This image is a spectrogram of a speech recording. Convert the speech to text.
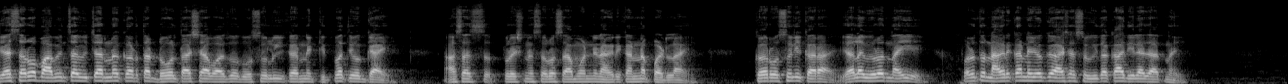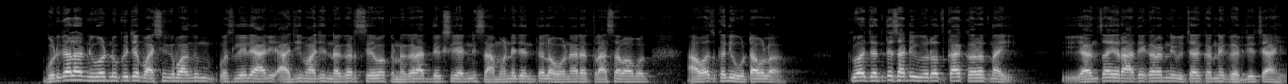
या सर्व बाबींचा विचार न करता ढोल ताशा वाजवत वसुली करणे कितपत योग्य आहे? असा स प्रश्न सर्वसामान्य नागरिकांना पडला आहे. कर वसुली करा याला विरोध नाही आहे परंतु नागरिकांना योग्य अशा सुविधा का दिल्या जात नाही? गुडघ्याला निवडणुकीचे बाशिंग बांधून बसलेले आणि आजी माजी नगरसेवक नगराध्यक्ष यांनी सामान्य जनतेला होणाऱ्या त्रासाबाबत आवाज कधी उठावला? किंवा जनतेसाठी विरोध काय करत नाही? यांचाही राहतेकरांनी विचार करणे गरजेचे आहे.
